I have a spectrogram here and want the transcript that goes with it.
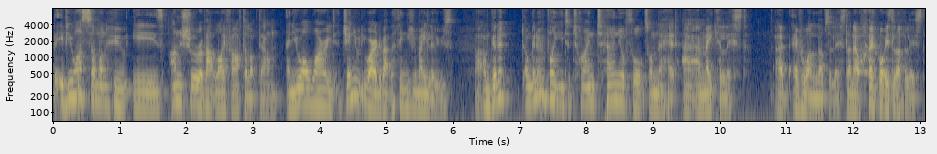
But if you are someone who is unsure about life after lockdown and you are worried, genuinely worried about the things you may lose, I'm gonna I'm gonna invite you to try and turn your thoughts on their head and make a list. Uh, everyone loves a list. I know I always love a list.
